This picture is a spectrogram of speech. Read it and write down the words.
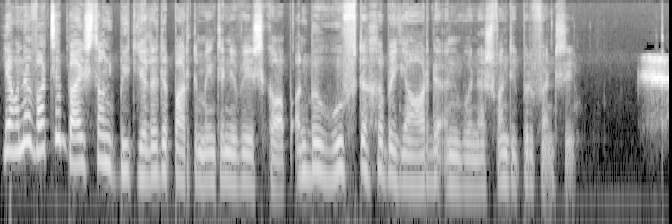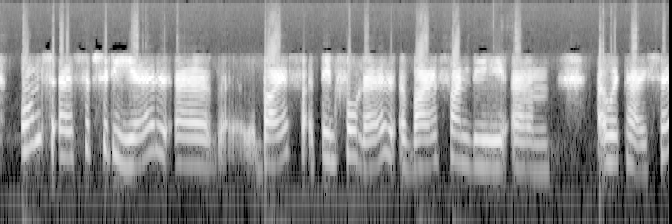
Ja, nou watse bystand bied julle departement in die Weskaap aan behoeftige bejaarde inwoners van die provinsie? Ons uh, subsidieer uh, baie ten volle uh, baie van die ehm um, ouerhuise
